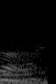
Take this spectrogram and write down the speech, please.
Да.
